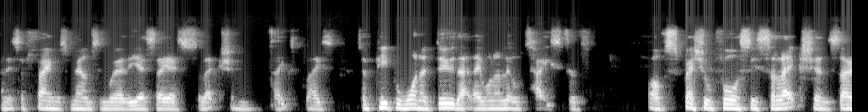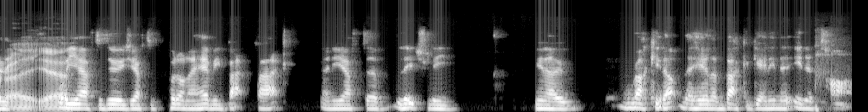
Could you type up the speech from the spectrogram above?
and it's a famous mountain where the SAS selection takes place. So people want to do that. They want a little taste of of special forces selection. So right, yeah. what you have to do is you have to put on a heavy backpack and you have to literally, you know, ruck it up the hill and back again in a, in a time.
